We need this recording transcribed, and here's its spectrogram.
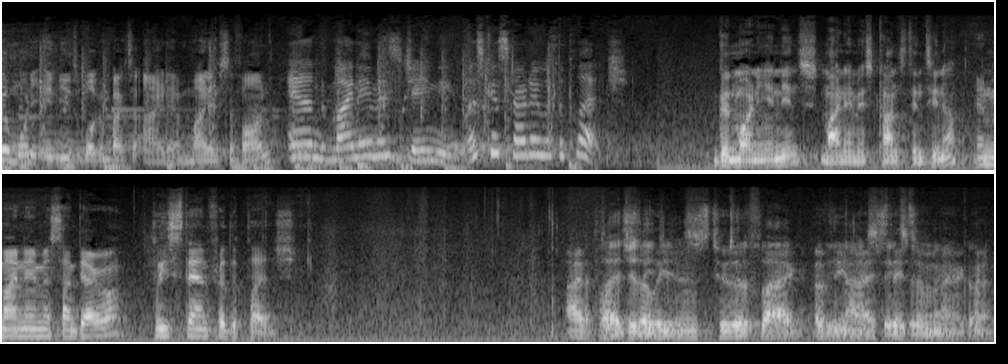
Good morning, Indians. Welcome back to INN. My name is Stefan. And my name is Jamie. Let's get started with the pledge. Good morning, Indians. My name is Constantino. And my name is Santiago. Please stand for the pledge. I pledge allegiance to the flag of the United States of America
